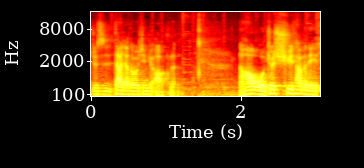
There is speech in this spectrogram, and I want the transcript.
就是大家都会先去 Auckland。然后我就去他们的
